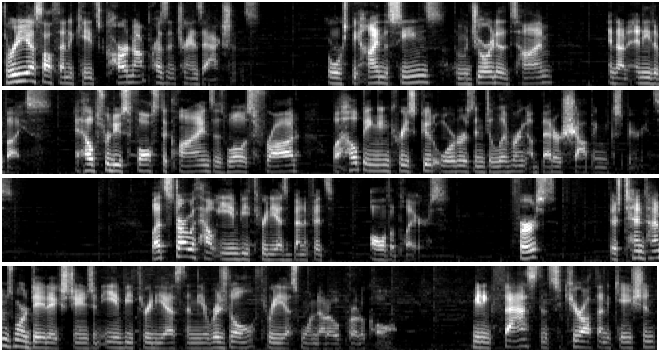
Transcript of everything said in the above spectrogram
3DS authenticates card not present transactions. It works behind the scenes the majority of the time and on any device. It helps reduce false declines as well as fraud while helping increase good orders and delivering a better shopping experience. Let's start with how EMV 3DS benefits all the players. First, there's 10 times more data exchanged in EMV 3DS than the original 3DS 1.0 protocol, meaning fast and secure authentication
